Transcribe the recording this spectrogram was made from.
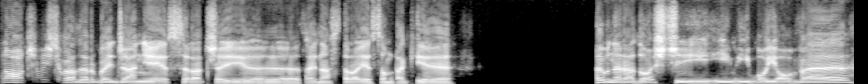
No oczywiście w Azerbejdżanie jest raczej, e, te nastroje są takie pełne radości i, i bojowe.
